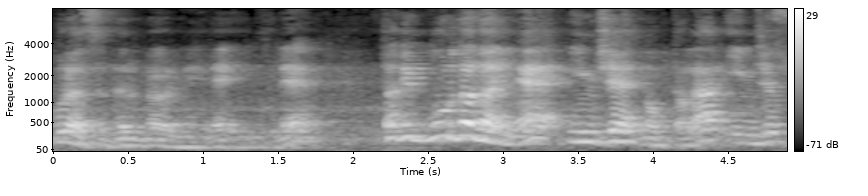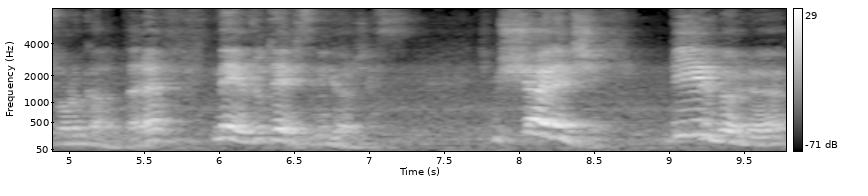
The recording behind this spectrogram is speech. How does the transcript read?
burasıdır bölmeyle ilgili. Tabi burada da yine ince noktalar, ince soru kalıpları mevcut hepsini göreceğiz. Şimdi şöyle bir şey. 1 bölü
